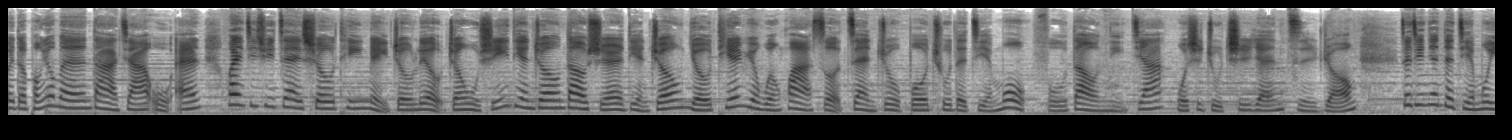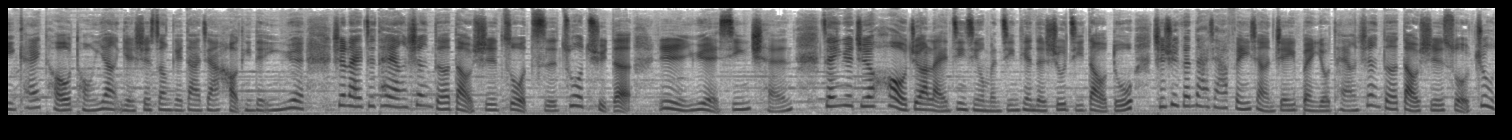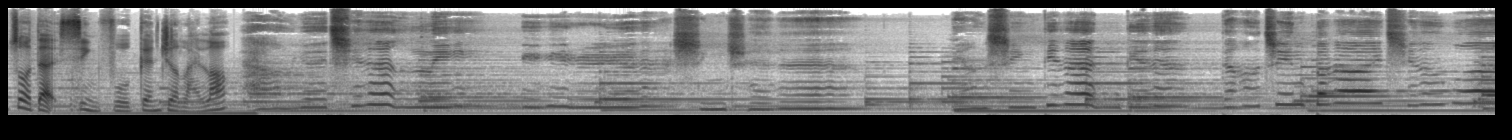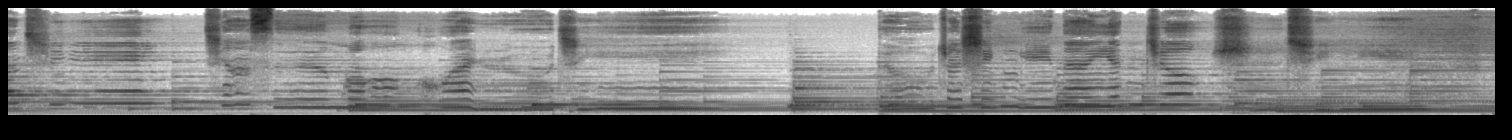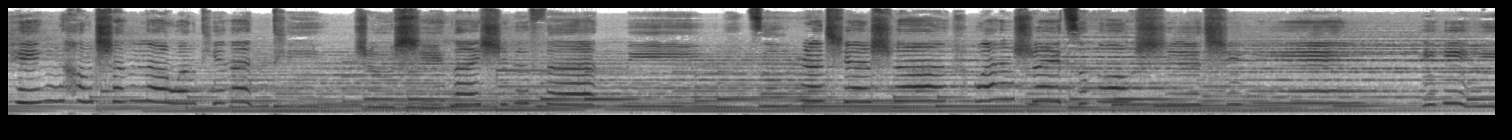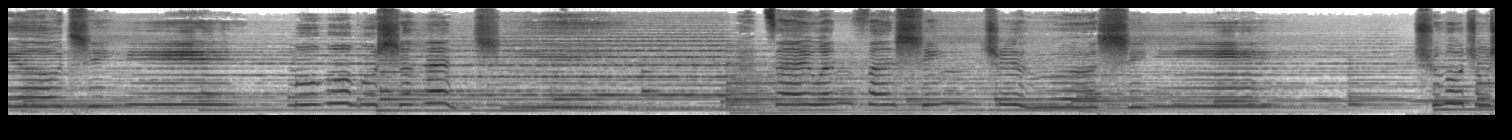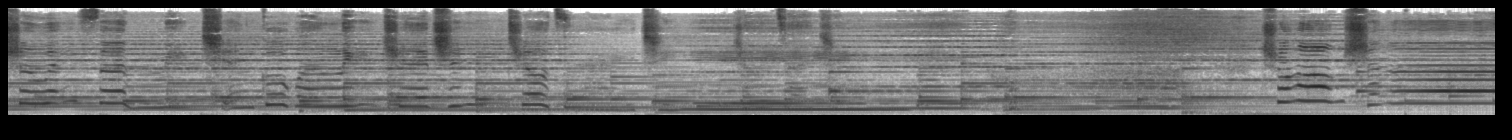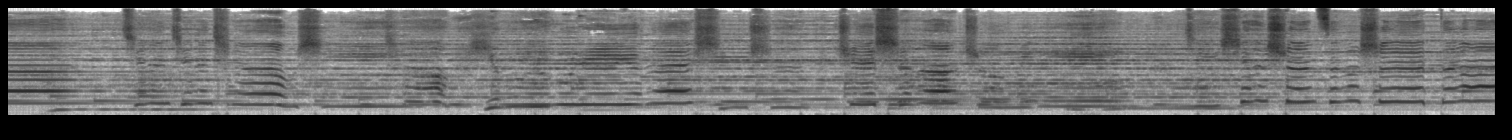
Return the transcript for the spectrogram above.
位的朋友们，大家午安！欢迎继续在收听每周六中午十一点钟到十二点钟由天元文化所赞助播出的节目《福到你家》，我是主持人子荣。在今天的节目一开头，同样也是送给大家好听的音乐，是来自太阳盛德导师作词作曲的《日月星辰》。在音乐之后，就要来进行我们今天的书籍导读，持续跟大家分享这一本由太阳盛德导师所著作的《幸福跟着来了》。皓月千里，日月星辰，两心点点。道尽百千万情，恰似梦幻如镜。斗转星移难言就是红尘难忘天庭，朝夕来世分明。纵然千山万水总是情，意犹记，暮暮深情。再问繁星知我心，初众生为分明，千古万里，却只就在今。钟声渐渐敲醒，犹如日月星辰，绝响钟鸣。今生选择是代。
